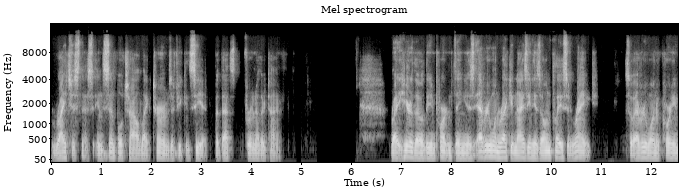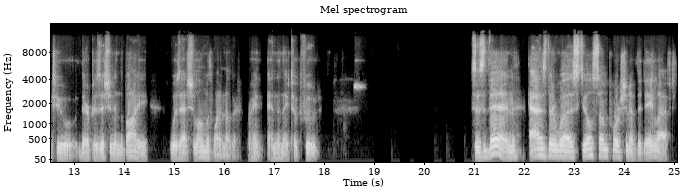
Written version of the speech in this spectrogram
righteousness in simple childlike terms if you can see it but that's for another time right here though the important thing is everyone recognizing his own place and rank so everyone according to their position in the body was at shalom with one another right and then they took food it says then as there was still some portion of the day left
